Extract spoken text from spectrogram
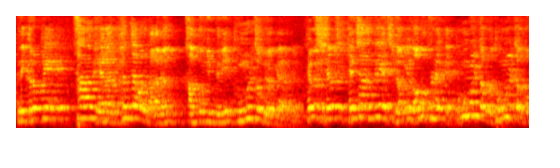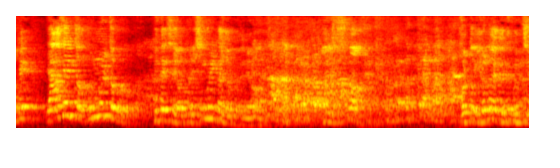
근데 그렇게 사람이 돼가지고 현장으로 나가면 감독님들이 동물적으로 연기하는 거예요. 재우씨, 재우씨, 괜찮은데 지금 연기 너무 플랫해. 동물적으로, 동물적으로, 오케이? 야생적, 동물적으로. 그때 제 역할이 식물인간이었거든요. 아니, 수가. 벌떡 일어나야 되는 건지.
